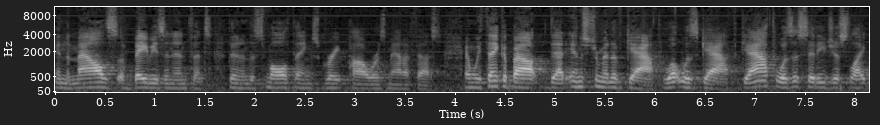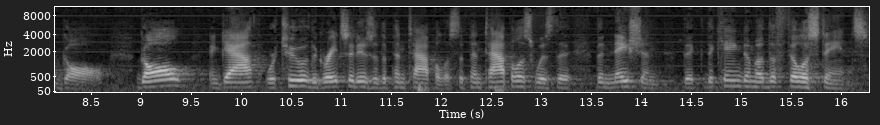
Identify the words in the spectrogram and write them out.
in the mouths of babies and infants, that in the small things great power is manifest. And we think about that instrument of Gath. What was Gath? Gath was a city just like Gaul. Gaul and Gath were two of the great cities of the Pentapolis. The Pentapolis was the, the nation, the, the kingdom of the Philistines.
